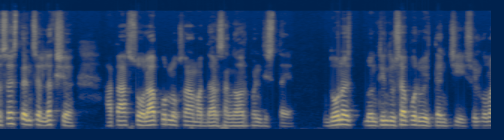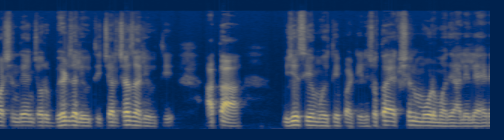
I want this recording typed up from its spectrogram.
तसंच त्यांचं लक्ष आता सोलापूर लोकसभा मतदारसंघावर पण दिसतंय. दोनच दोन तीन दिवसापूर्वी त्यांची सुशीलकुमार शिंदे यांच्यावर भेट झाली होती चर्चा झाली होती. आता विजयसिंह मोहिते पाटील स्वतः ॲक्शन मोडमध्ये आलेले आहेत.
